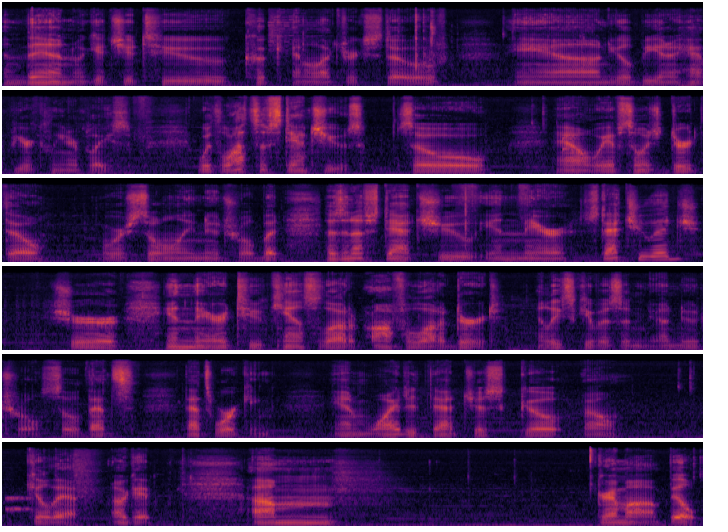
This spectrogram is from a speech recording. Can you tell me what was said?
And then we'll get you to cook an electric stove. And you'll be in a happier, cleaner place. With lots of statues. So, now we have so much dirt, though. We're still only neutral. But there's enough statue in there. Statuage? Sure. In there to cancel out an awful lot of dirt at least give us a, a neutral. So that's that's working. And why did that just go? Oh, kill that. Okay. Um, Grandma, Bill.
